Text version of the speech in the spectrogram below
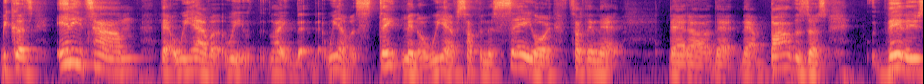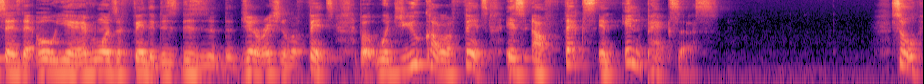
Because anytime that we have a we like that we have a statement or we have something to say or something that that uh, that that bothers us, then it says that oh yeah everyone's offended this, this is the generation of offense but what you call offense is affects and impacts us so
